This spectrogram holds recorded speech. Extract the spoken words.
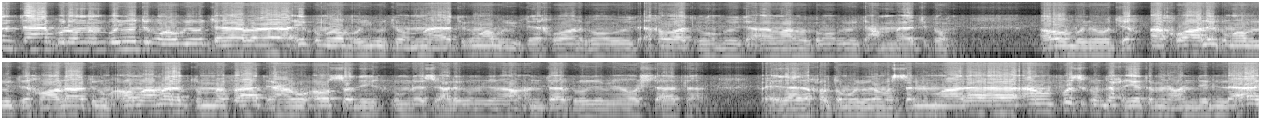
أن تأكلوا من بيوتكم وبيوت آبائكم وبيوت أمهاتكم وبيوت إخوانكم وبيوت أخواتكم وبيوت أمامكم وبيوت عماتكم أو بيوت أخوالكم أو بيوت إخواناتكم أو ما ملكتم مفاتحه أو صديقكم ليس عليكم جناح أن تأكلوا جميعا واشتاتا فإذا دخلتم وجودا فسلموا على أنفسكم تحية من عند الله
